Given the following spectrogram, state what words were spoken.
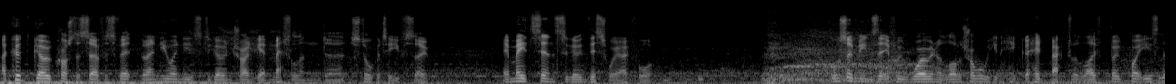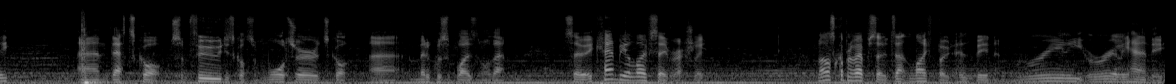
I could go across the surface of it, but I knew I needed to go and try and get metal and uh, stalker teeth, so it made sense to go this way, I thought. Also means that if we were in a lot of trouble, we can hit, head back to the lifeboat quite easily. And that's got some food, it's got some water, it's got uh, medical supplies and all that. So it can be a lifesaver, actually. Last couple of episodes, that lifeboat has been really, really handy.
